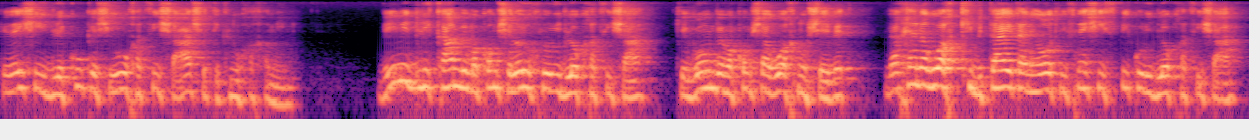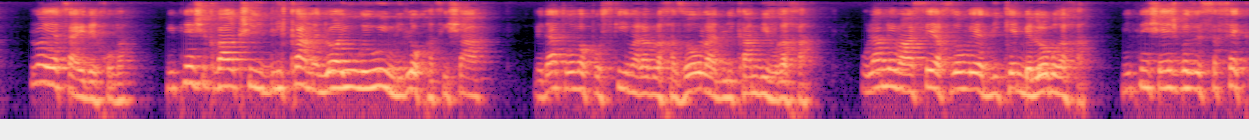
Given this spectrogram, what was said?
כדי שידלקו כשיעור חצי שעה שתקנו חכמים. ואם הדליקם במקום שלא יוכלו לדלוק חצי שעה, כגון במקום שהרוח נושבת, ואכן הרוח כיבתה את הנרות לפני שהספיקו לדלוק חצי שעה, לא יצא ידי חובה, מפני שכבר כשהדליקם הם לא היו ראויים לדלוק חצי שעה. לדעת רוב הפוסקים עליו לחזור להדליקם בברכה, אולם למעשה יחזור וידליקם בלא ברכה, מפני שיש בזה ספק,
